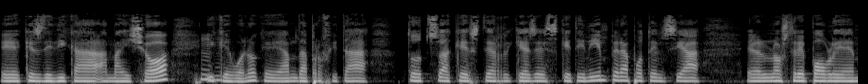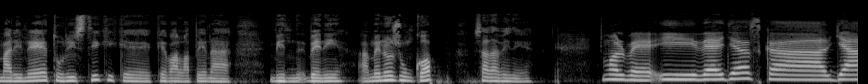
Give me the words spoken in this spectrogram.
eh, que es dedica a això uh -huh. i que, bueno, que hem d'aprofitar totes aquestes riqueses que tenim per a potenciar el nostre poble mariner turístic i que, que val la pena venir. A menys un cop s'ha de venir. Molt bé, i deies que hi ha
